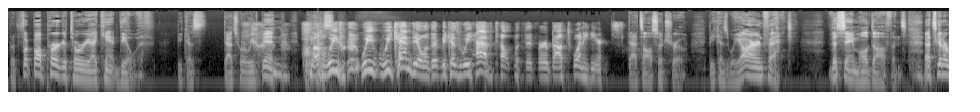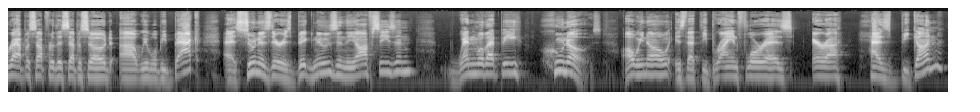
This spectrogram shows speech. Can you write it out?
but football purgatory I can't deal with because that's where we've been. well, we we we can deal with it because we have dealt with it for about 20 years. That's also true because we are in fact the same old Dolphins. That's going to wrap us up for this episode. Uh, we will be back as soon as there is big news in the off season. When will that be? Who knows? All we know is that the Brian Flores era has begun.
